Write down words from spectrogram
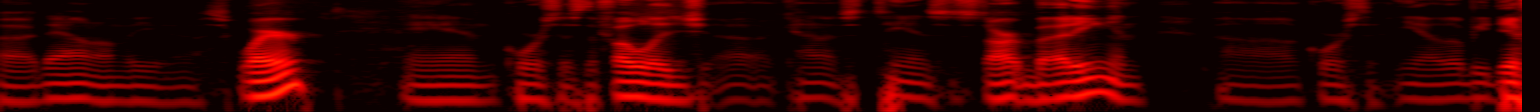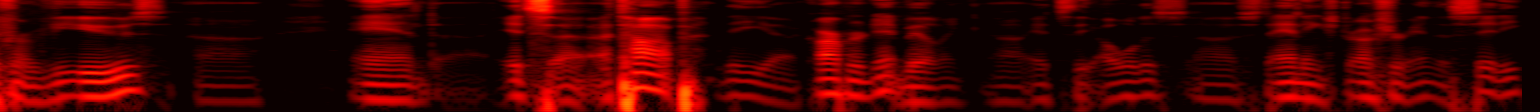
uh, down on the uh, square, and of course, as the foliage uh, kind of tends to start budding, and uh, of course, you know there'll be different views, and it's atop the Carpenter Dent Building. it's the oldest standing structure in the city,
